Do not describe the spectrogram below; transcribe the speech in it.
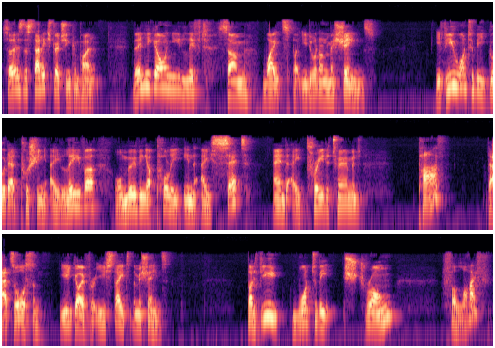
So there's the static stretching component. Then you go and you lift some weights, but you do it on machines. If you want to be good at pushing a lever or moving a pulley in a set and a predetermined path, that's awesome. You go for it. You stay to the machines. But if you want to be strong for life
